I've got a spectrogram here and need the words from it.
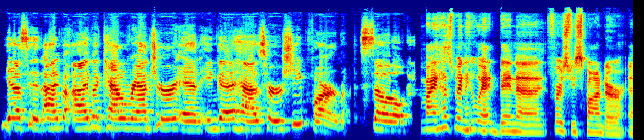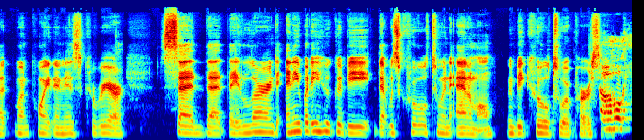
yes it, I'm, I'm a cattle rancher and inga has her sheep farm so my husband who had been a first responder at one point in his career said that they learned anybody who could be that was cruel to an animal would be cruel to a person. Oh,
